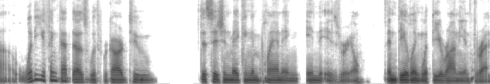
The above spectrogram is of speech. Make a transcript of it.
uh, what do you think that does with regard to decision making and planning in israel and dealing with the iranian threat?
